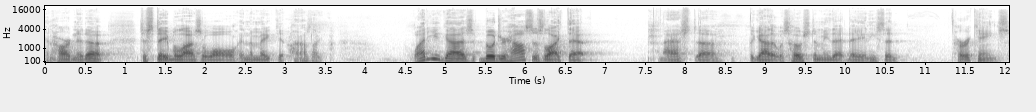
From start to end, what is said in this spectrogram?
and harden it up to stabilize the wall and to make it. I was like, why do you guys build your houses like that? I asked uh, the guy that was hosting me that day, and he said, Hurricanes.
